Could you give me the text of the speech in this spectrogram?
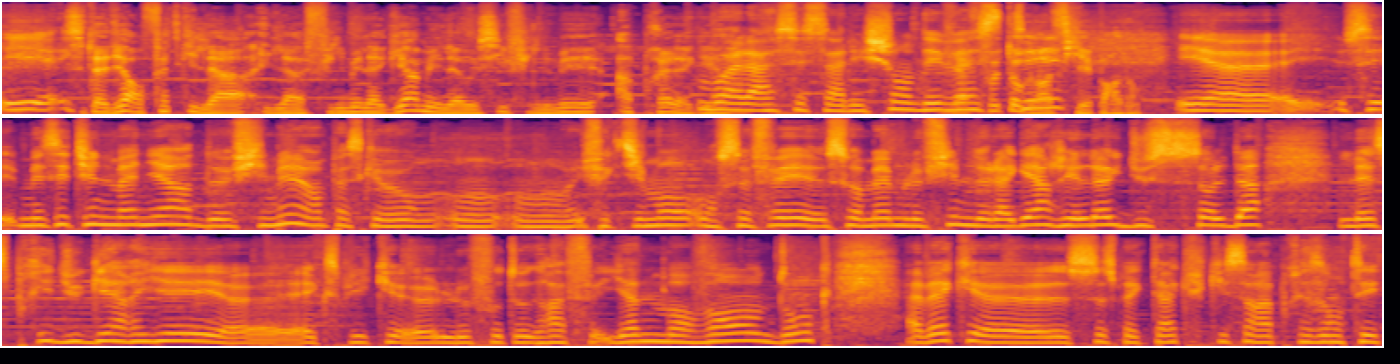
Et C'est-à-dire en fait qu'il a, il a filmé la guerre, mais il a aussi filmé après la guerre. Voilà, c'est ça, les champs dévastés. photographié, pardon. Et euh, mais c'est une manière de filmer, hein, parce que on, effectivement, on se fait soi-même le film de la guerre. J'ai l'œil du soldat, l'esprit du guerrier, explique le photographe Yann Morvan. Donc, avec ce spectacle spectacle qui sera présenté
